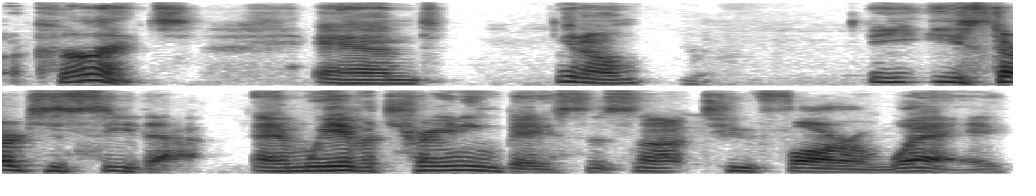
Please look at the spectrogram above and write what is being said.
occurrence. And you know you start to see that. And we have a training base that's not too far away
